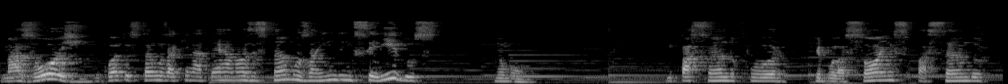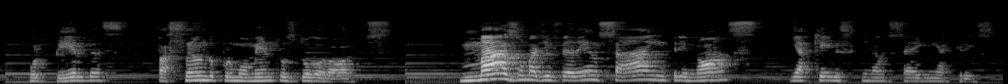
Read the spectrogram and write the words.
Mas hoje, enquanto estamos aqui na terra, nós estamos ainda inseridos no mundo e passando por tribulações, passando por perdas, passando por momentos dolorosos. Mas uma diferença há entre nós e aqueles que não seguem a Cristo.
